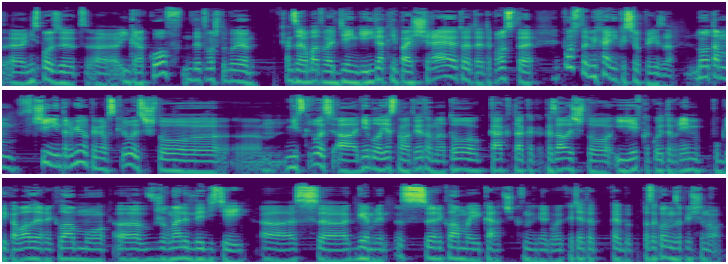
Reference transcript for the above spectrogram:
э, не используют э, игроков для того, чтобы зарабатывать деньги, никак не поощряют это, это просто, просто механика сюрприза. Но там в течение интервью, например, вскрылось, что... Э, не вскрылось, а не было ясного ответа на то, как так оказалось, что EA в какое-то время публиковала рекламу э, в журнале для детей э, с э, гемблин, с рекламой карточек внутриигровых, хотя это как бы по закону запрещено.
